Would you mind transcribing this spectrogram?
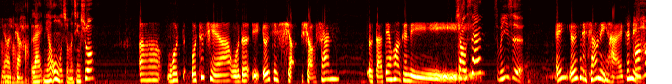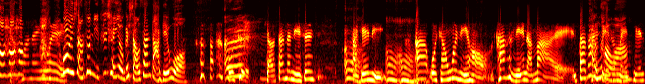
要教。好，来，你要问我什么，请说。呃，我我之前啊，我的有一个小小三，呃，打电话给你。小三什么意思？哎，有一个小女孩跟你好好好好那一位。我也想说，你之前有个小三打给我，不是小三的女生。打给你，嗯嗯啊！我想问你哈，他很黏人嘛？哎，到台北每天，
